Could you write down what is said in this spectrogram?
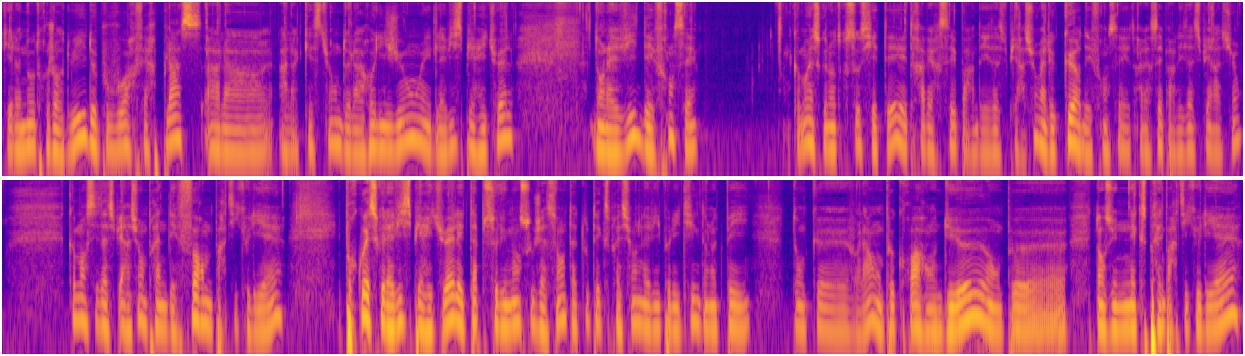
qui est la nôtre aujourd'hui, de pouvoir faire place à la, à la question de la religion et de la vie spirituelle dans la vie des Français. Comment est-ce que notre société est traversée par des aspirations, le cœur des Français est traversé par des aspirations, comment ces aspirations prennent des formes particulières, pourquoi est-ce que la vie spirituelle est absolument sous-jacente à toute expression de la vie politique dans notre pays? Donc euh, voilà, on peut croire en Dieu, on peut euh, dans une expression particulière,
